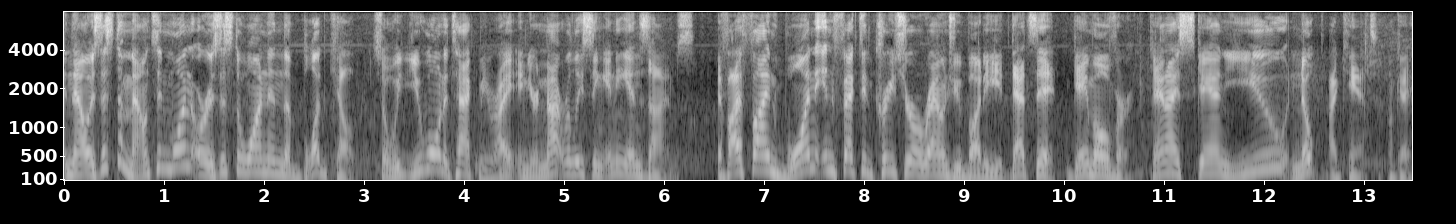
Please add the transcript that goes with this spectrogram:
now, is this the mountain one or is this the one in the blood kelp? So we, you won't attack me, right? And you're not releasing any enzymes. If I find one infected creature around you, buddy, that's it. Game over. Can I scan you? Nope, I can't. Okay.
